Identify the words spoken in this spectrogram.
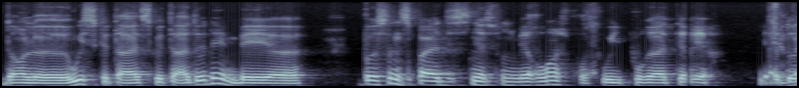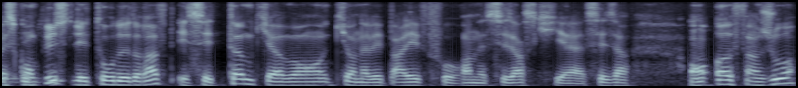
dans le oui ce que tu as ce que tu as à donner mais euh, Boston c'est pas la destination numéro 1 je pense où il pourrait atterrir parce qu'en plus, les tours de draft, et c'est Tom qui, avant, qui en avait parlé, il faut rendre à César ce qui est à César, en off un jour,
